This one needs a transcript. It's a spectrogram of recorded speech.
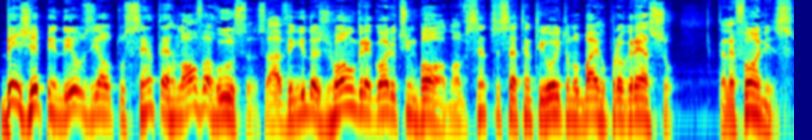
BG Pneus e Auto Center Nova Russas, Avenida João Gregório Timbó, 978 no bairro Progresso. Telefones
